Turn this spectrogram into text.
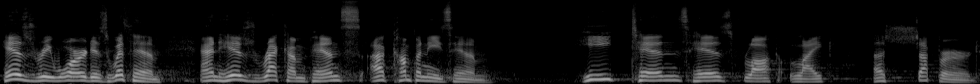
his reward is with him, and his recompense accompanies him. He tends his flock like a shepherd.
